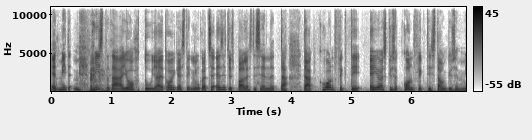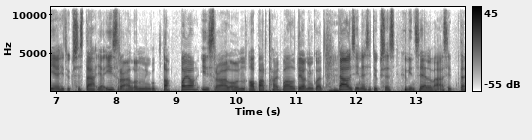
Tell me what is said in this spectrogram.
että mit, mistä tämä johtuu ja että oikeasti niin että se esitys paljasti sen, että tämä konflikti ei ole kyse konfliktista, on kyse miehityksestä ja Israel on niin kuin, tappaja, Israel on apartheid-valtio. Niin kuin, että mm. Tämä oli siinä esityksessä hyvin selvää sitten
